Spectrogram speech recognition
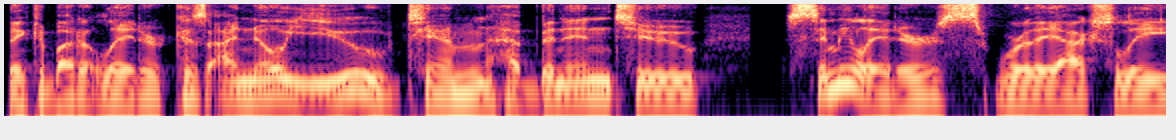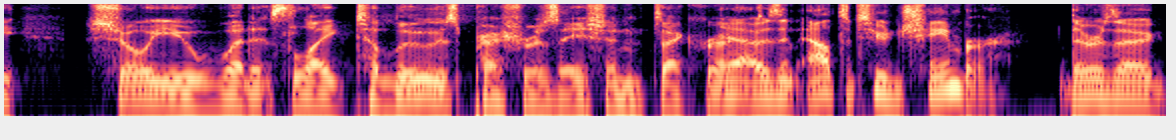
think about it later because i know you tim have been into simulators where they actually show you what it's like to lose pressurization is that correct Yeah, it was an altitude chamber. There was a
